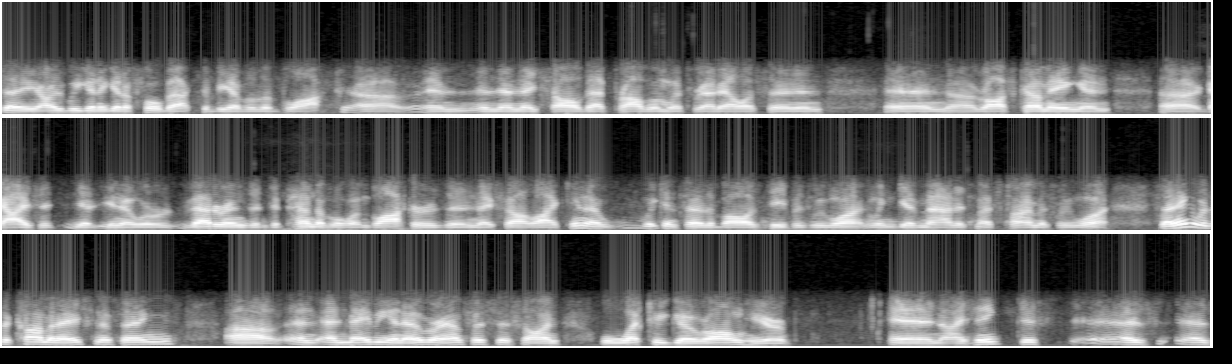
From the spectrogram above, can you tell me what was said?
say are we going to get a fullback to be able to block? Uh, and and then they solved that problem with Rhett Ellison and and uh, Ross Cumming and uh, guys that you know were veterans and dependable and blockers. And they felt like you know we can throw the ball as deep as we want and we can give Matt as much time as we want. So I think it was a combination of things uh, and and maybe an overemphasis on what could go wrong here. And I think just as as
